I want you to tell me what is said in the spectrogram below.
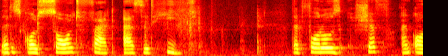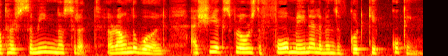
that is called Salt, Fat, Acid, Heat. that follows chef and author Samin Nosrat around the world as she explores the four main elements of good ki- cooking.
